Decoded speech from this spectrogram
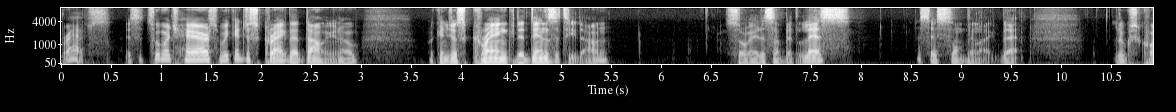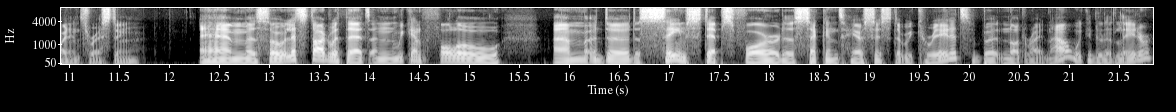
Perhaps. Is it too much hair? So we can just crank that down, you know? We can just crank the density down. So it is a bit less. Let's say something like that. Looks quite interesting. Um, so let's start with that and we can follow um, the, the same steps for the second hair system that we created, but not right now. We can do that later.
